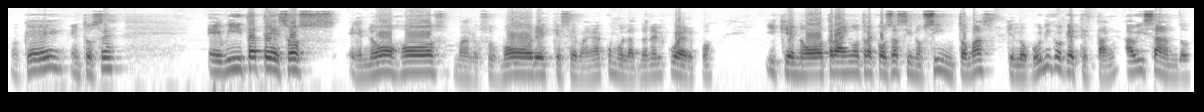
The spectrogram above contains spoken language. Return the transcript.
¿Ok? Entonces, evítate esos enojos, malos humores que se van acumulando en el cuerpo y que no traen otra cosa sino síntomas que lo único que te están avisando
